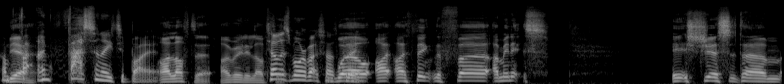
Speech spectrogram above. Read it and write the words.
I'm, fa- Yeah. I'm fascinated by it. I loved it. I really loved Tell it. Tell us more about South Korea. well, I, I think the fur. I mean, it's it's just um,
